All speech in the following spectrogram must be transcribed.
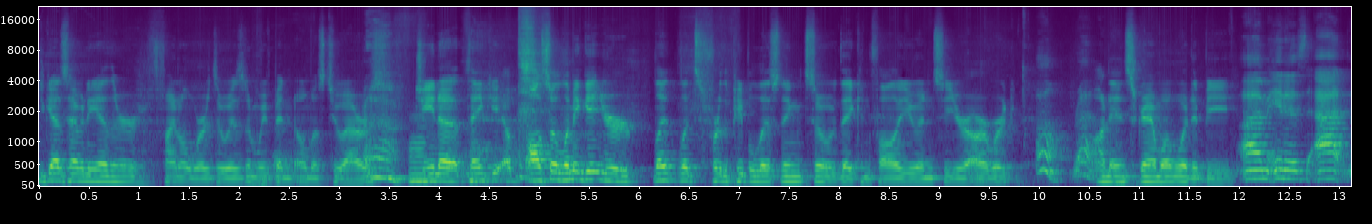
Do you guys have any other final words of wisdom? We've been almost two hours. Jeana, thank you. Also, let me get your let, let's for the people listening so they can follow you and see your artwork Oh, right. on Instagram. What would it be? Um, it is at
